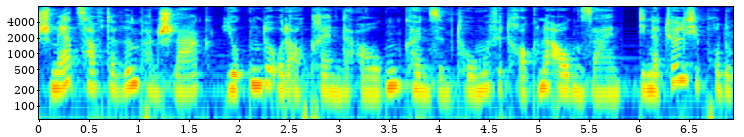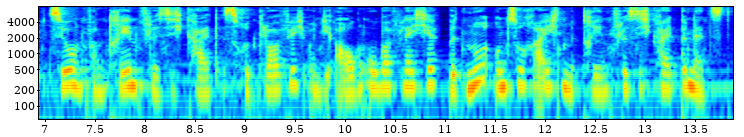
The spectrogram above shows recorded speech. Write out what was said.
Schmerzhafter Wimpernschlag, juckende oder auch brennende Augen können Symptome für trockene Augen sein. Die natürliche Produktion von Tränenflüssigkeit ist rückläufig und die Augenoberfläche wird nur unzureichend mit Tränenflüssigkeit benetzt.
